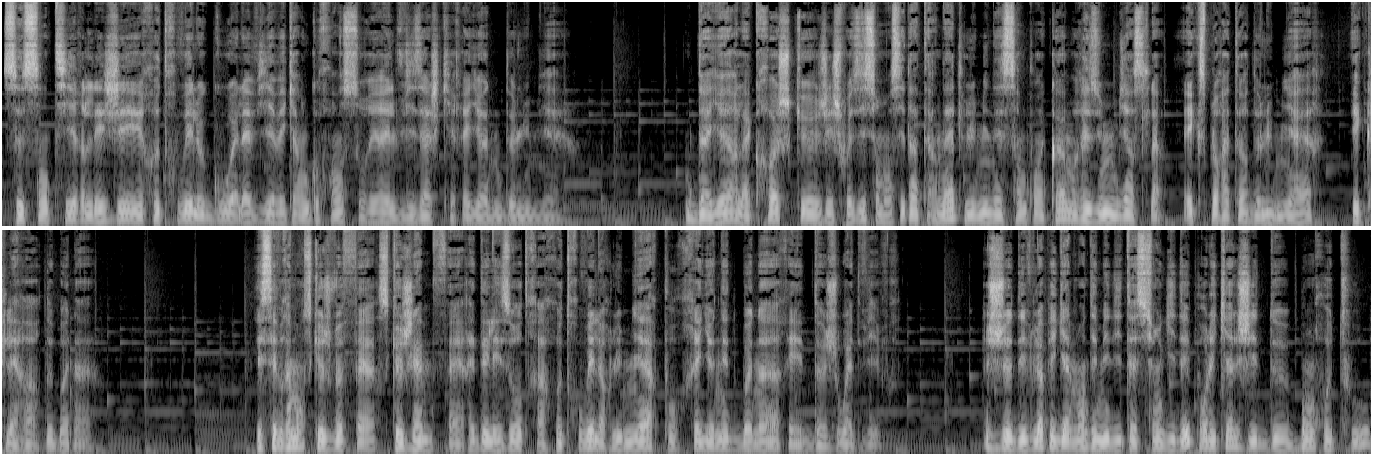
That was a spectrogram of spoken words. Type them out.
Se sentir léger et retrouver le goût à la vie avec un grand sourire et le visage qui rayonne de lumière. D'ailleurs, l'accroche que j'ai choisie sur mon site internet luminescent.com résume bien cela. Explorateur de lumière, éclaireur de bonheur. Et c'est vraiment ce que je veux faire, ce que j'aime faire, aider les autres à retrouver leur lumière pour rayonner de bonheur et de joie de vivre. Je développe également des méditations guidées pour lesquelles j'ai de bons retours.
